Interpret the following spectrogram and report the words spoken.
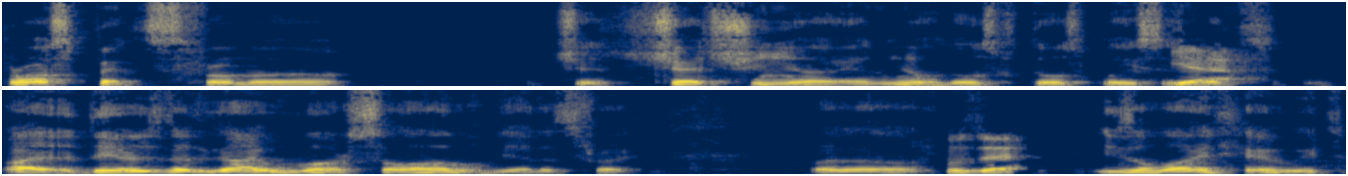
prospects from uh, che- Chechnya and you know those those places. Yeah, but I, there is that guy Umar Salamov. Yeah, that's right. But uh, who's that? He's a light heavyweight.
